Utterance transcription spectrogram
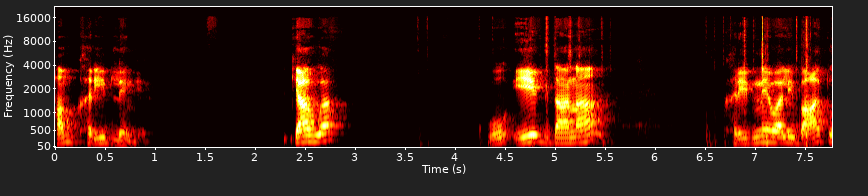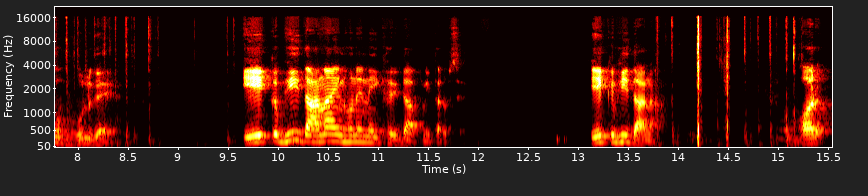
हम खरीद लेंगे। क्या हुआ? वो एक दाना खरीदने वाली बात वो भूल गए। एक भी दाना इन्होंने नहीं खरीदा अपनी तरफ़ से। एक भी दाना। और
